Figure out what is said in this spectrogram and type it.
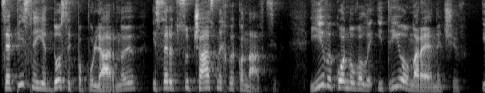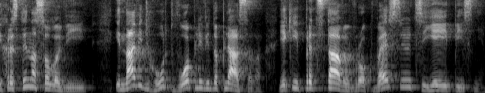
Ця пісня є досить популярною і серед сучасних виконавців. Її виконували і Тріо Мареничів, і Христина Соловій, і навіть гурт Воплі Відоплясова, який представив рок-версію цієї пісні.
